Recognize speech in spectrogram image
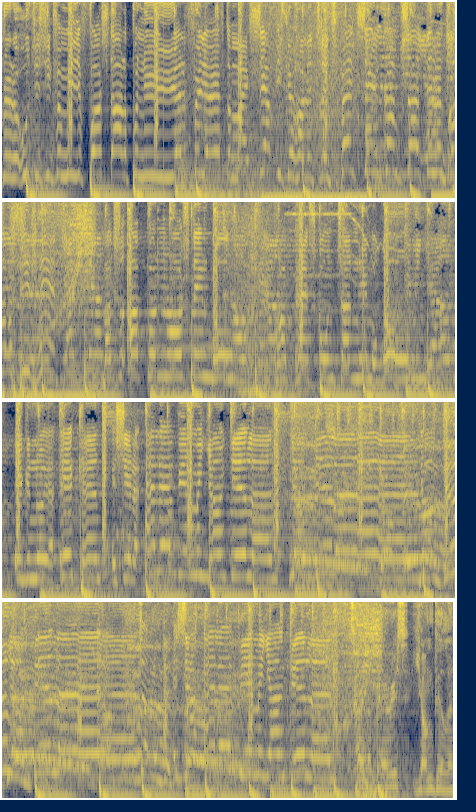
flytter ud til sin familie for at starte på ny. Alle følger efter mig, se om I kan holde trit Spændt scenen, kom så, Dylan dropper sit hit. Vokset op på den hårde stenbro. Prøv at passe skoen, tager den helt med ro. Ikke noget jeg ikke kan. Jeg siger dig alle er vild med Young Dylan. Young Dylan. Young er med Young Paris, Young Dylan.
